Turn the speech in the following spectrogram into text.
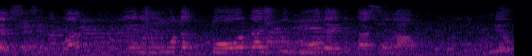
é de 64, e eles mudam toda a estrutura educacional. Entendeu?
